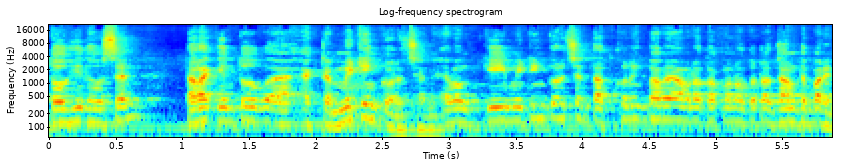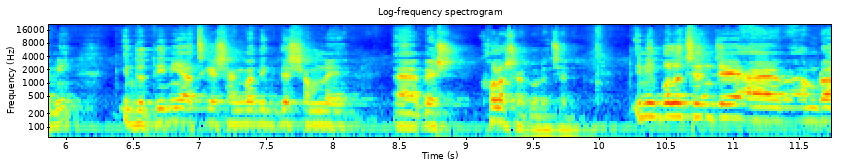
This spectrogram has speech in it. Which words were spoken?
তৌহিদ হোসেন, তারা কিন্তু একটা মিটিং করেছেন। এবং কি মিটিং করেছেন তাৎক্ষণিকভাবে আমরা তখন অতটা জানতে পারিনি, কিন্তু তিনি আজকে সাংবাদিকদের সামনে বেশ খোলাসা করেছেন। তিনি বলেছেন যে আমরা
